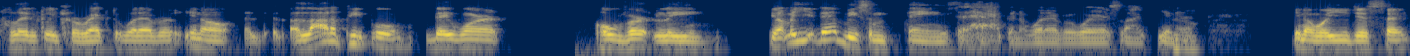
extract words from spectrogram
politically correct or whatever. You know, a, a lot of people they weren't overtly. You know, I mean, there'll be some things that happen or whatever where it's like, you know, you know, where you just say,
